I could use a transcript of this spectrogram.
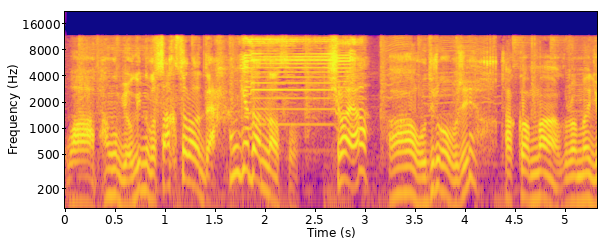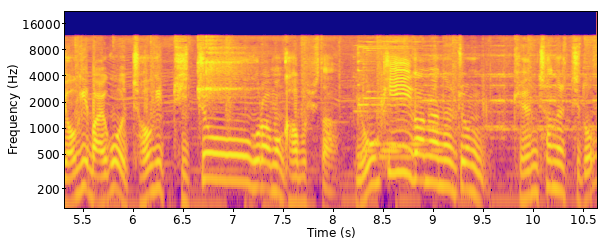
와, 방금 여기 있는 거 싹 쓸었는데 한 개도 안 나왔어. 실화야? 아, 어디로 가보지? 잠깐만. 그러면 여기 말고 저기 뒤쪽으로 한번 가봅시다. 여기 가면은 좀 괜찮을지도?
